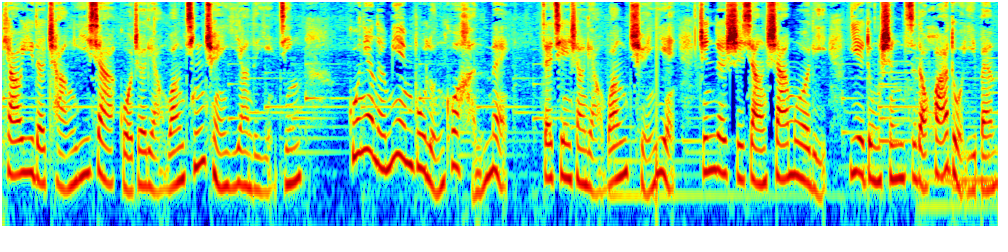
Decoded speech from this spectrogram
飘逸的长衣下裹着两汪清泉一样的眼睛，姑娘的面部轮廓很美，再嵌上两汪泉眼，真的是像沙漠里叶动生姿的花朵一般。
